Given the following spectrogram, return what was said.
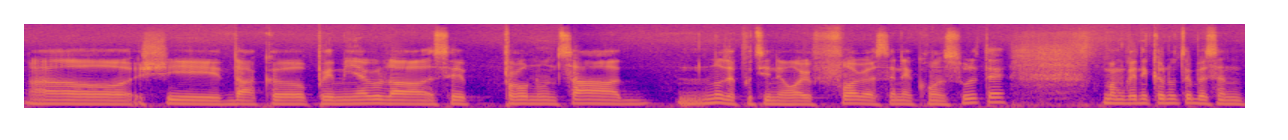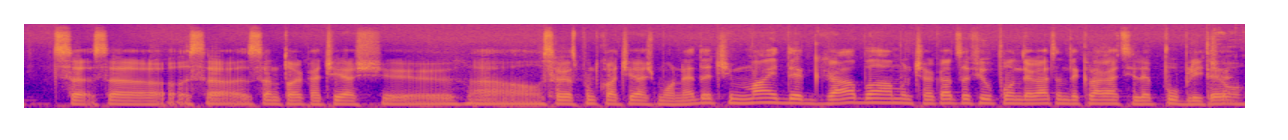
Uh, și dacă premierul a, se pronunța nu de puține ori fără să ne consulte, m-am gândit că nu trebuie să, să, să, să, să întorc aceeași, uh, să răspund cu aceeași monedă, ci mai degrabă am încercat să fiu ponderat în declarațiile publice. Teo,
